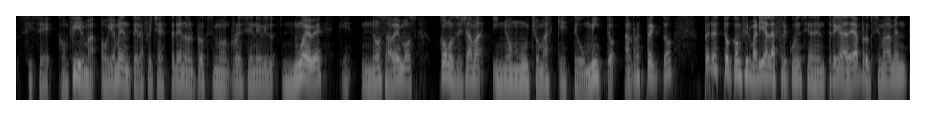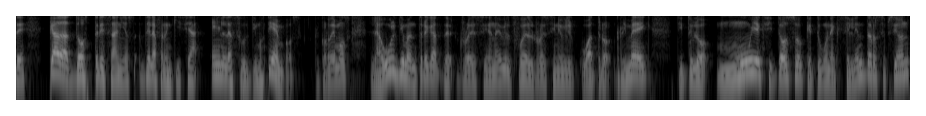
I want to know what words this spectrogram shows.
si se confirma obviamente la fecha de estreno del próximo Resident Evil 9, que no sabemos cómo se llama y no mucho más que este humito al respecto, pero esto confirmaría la frecuencia de entrega de aproximadamente cada 2-3 años de la franquicia en los últimos tiempos. Recordemos, la última entrega de Resident Evil fue el Resident Evil 4 Remake, título muy exitoso que tuvo una excelente recepción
